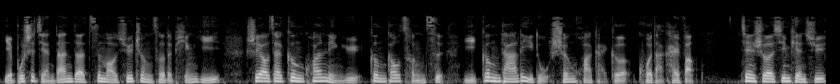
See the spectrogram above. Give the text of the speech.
也不是简单的自贸区政策的平移，是要在更宽领域、更高层次，以更大力度深化改革、扩大开放。建设新片区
